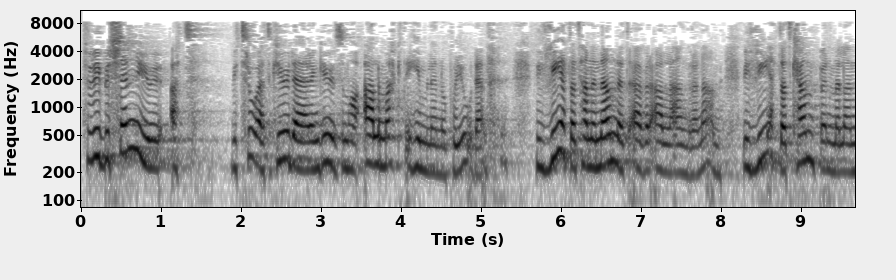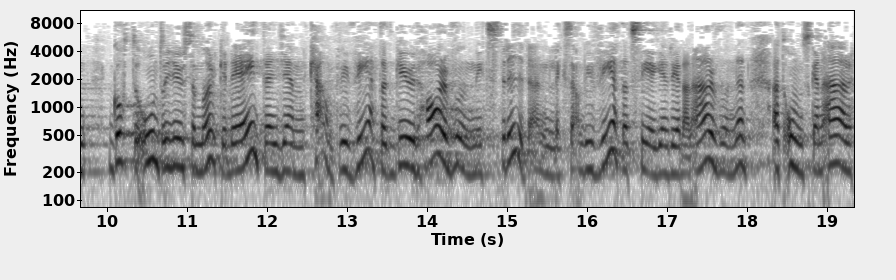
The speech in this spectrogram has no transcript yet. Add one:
För vi bekänner ju att vi tror att Gud är en Gud som har all makt i himlen och på jorden. Vi vet att han är namnet över alla andra namn. Vi vet att kampen mellan gott och ont och ljus och mörker, det är inte en jämn kamp. Vi vet att Gud har vunnit striden. Liksom. Vi vet att segern redan är vunnen, att ondskan är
